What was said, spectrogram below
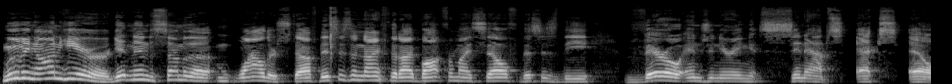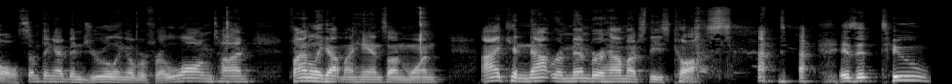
Moving on here, getting into some of the wilder stuff. This is a knife that I bought for myself. This is the Vero Engineering Synapse XL, something I've been drooling over for a long time. Finally got my hands on one. I cannot remember how much these cost. is it two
